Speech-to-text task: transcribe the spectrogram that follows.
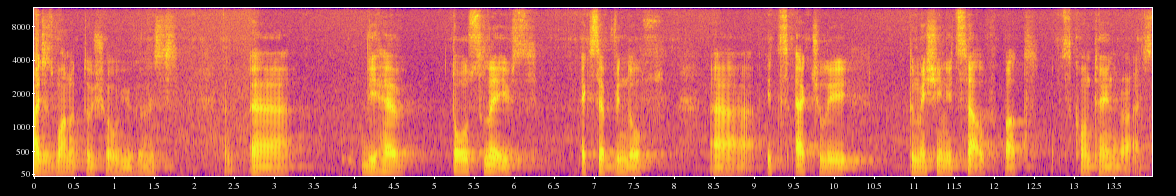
I just wanted to show you guys. Uh, we have those slaves, except Windows. Uh, it's actually the machine itself, but it's containerized.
